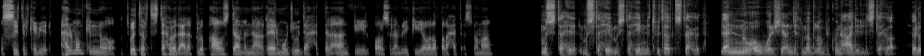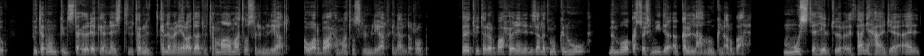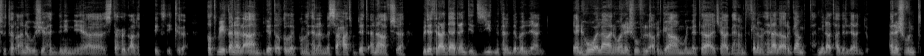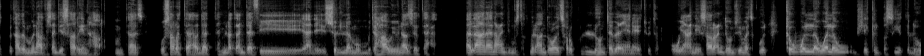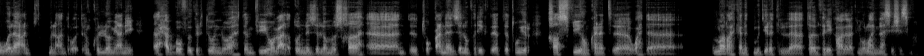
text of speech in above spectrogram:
الصيت الكبير. هل ممكن إنه تويتر تستحوذ على كلوب هاوس دام إنها غير موجودة حتى الآن في البورصه الأمريكية ولا طرحت أسهمها؟ مستحيل مستحيل مستحيل إن تويتر تستحوذ لأنه أول شيء عندك المبلغ بيكون عادي للاستحواذ. حلو. تويتر ممكن تستحوذ عليك لأن تويتر نتكلم عن إيرادات تويتر ما ما توصل المليار أو ارباحه ما توصل المليار خلال الربع. فتويتر أرباحه يعني نزلت ممكن هو من مواقع ال social media أقلها ممكن أرباح. مستحيل تويتر. ثاني حاجة أنا تويتر أنا وش يحدني إني أستحوذ على تطبيق زي كذا. تطبيق أنا الآن بديت اطلق مثلا مساحات بديت أنافسه بدات الأعداد عندي تزيد مثلا double اللي عندي يعني هو الآن وأنا أشوف الأرقام والنتائج هذه إحنا نتكلم الحين على ارقام التحميلات هذا اللي عنده. أنا أشوف إن التطبيق هذا المنافس عندي صار ينهار ممتاز. وصارت اعداد التحميلات عنده في يعني سلم متهاوي ونازل تحت. الآن أنا عندي مستخدمين أندرويد صاروا كلهم تبعي أنا تويتر. ويعني صار عندهم زي ما تقول كون ولو بشكل بسيط اللي هو لا عند مستخدمين الاندرويد إن كلهم يعني حبوا فكرته إنه أهتم فيهم على طول نزل لهم نسخة آه، أتوقع انه نزل لهم فريق تطوير خاص فيهم. كانت آه، واحدة مرة كانت مديرة الفريق هذا لكن والله ناسي إيش اسمها.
